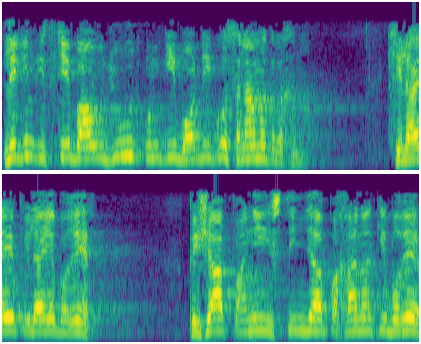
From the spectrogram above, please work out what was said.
لیکن اس کے باوجود ان کی باڈی کو سلامت رکھنا، کھلائے پلائے بغیر، پیشاب، پانی، استنجا، پخانا کے بغیر،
